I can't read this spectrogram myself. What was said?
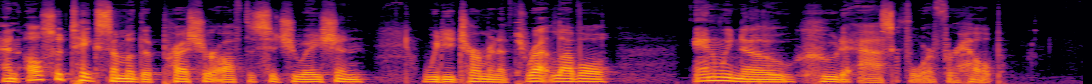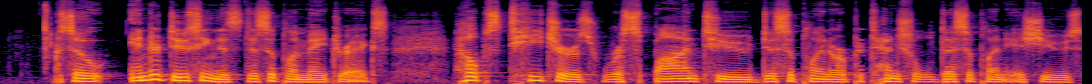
and also take some of the pressure off the situation. We determine a threat level and we know who to ask for for help. So, introducing this discipline matrix helps teachers respond to discipline or potential discipline issues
